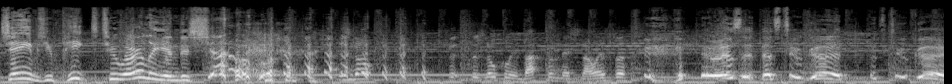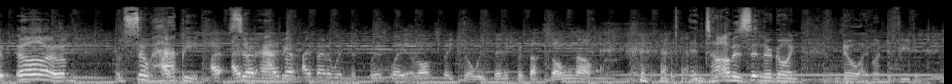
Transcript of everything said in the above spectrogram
James, you peaked too early in this show. There's no, th- there's no coming back from this now, is there? Who is it? That's too good. That's too good. Oh, I'm, I'm so happy. I, I, so bet, happy. I, bet, I better win the quiz later on to make sure we finish with that song now. And Tom is sitting there going, "No, I'm undefeated.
